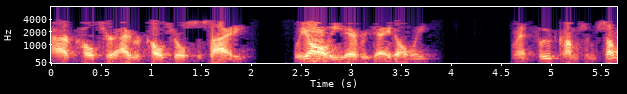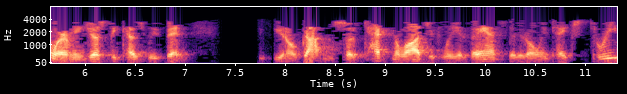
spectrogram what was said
our culture agricultural society? We all eat every day, don't we? That food comes from somewhere. I mean, just because we've been, you know, gotten so technologically advanced that it only takes 3%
